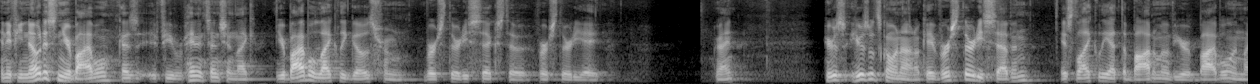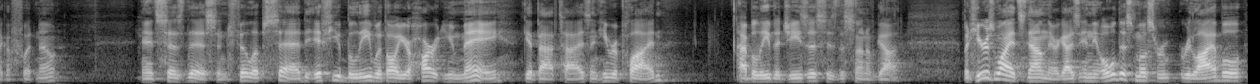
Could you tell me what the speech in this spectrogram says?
And if you notice in your Bible, because if you were paying attention, like your Bible likely goes from verse 36 to verse 38. right? Here's, here's what's going on, okay? Verse 37 is likely at the bottom of your Bible in like a footnote. And it says this And Philip said, If you believe with all your heart, you may get baptized. And he replied, I believe that Jesus is the Son of God. But here's why it's down there, guys. In the oldest, most re- reliable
